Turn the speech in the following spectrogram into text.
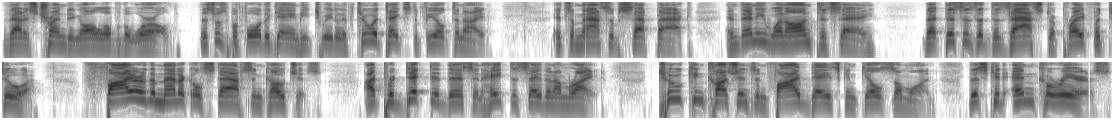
that is trending all over the world. This was before the game. He tweeted, If Tua takes the field tonight, it's a massive setback. And then he went on to say that this is a disaster. Pray for Tua. Fire the medical staffs and coaches. I predicted this and hate to say that I'm right. Two concussions in five days can kill someone. This could end careers.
